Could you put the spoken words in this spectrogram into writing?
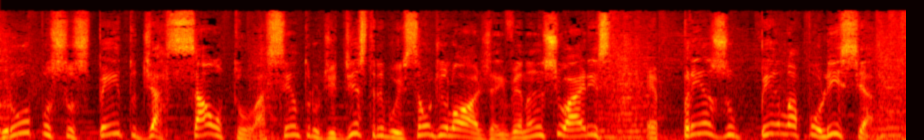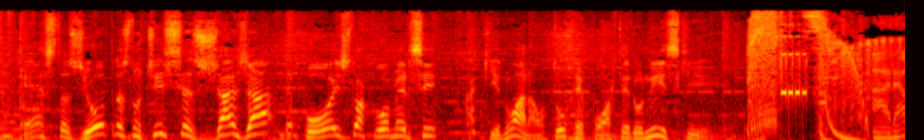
Grupo suspeito de assalto a centro de distribuição de loja em Venâncio Aires é preso pela polícia. Estas e outras notícias já já depois do Acommerce aqui no Arauto Repórter Uniski.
